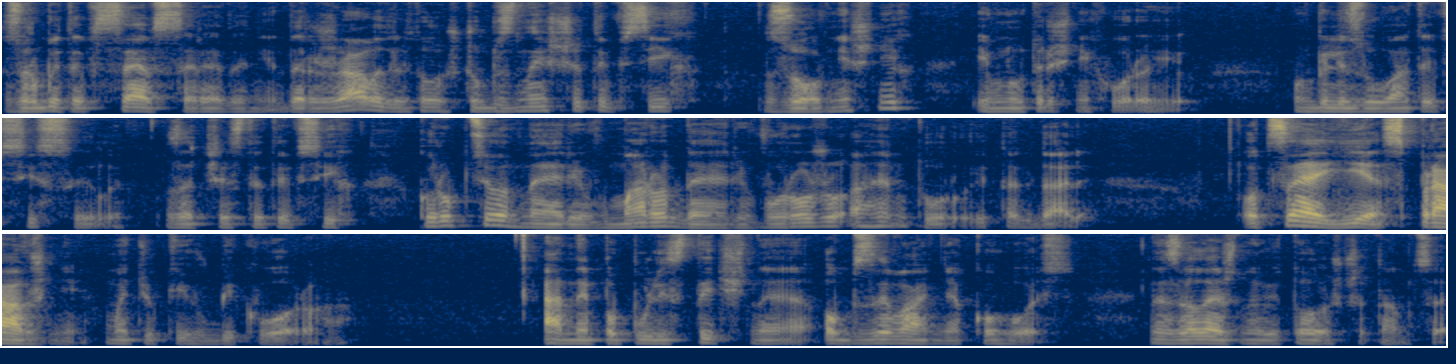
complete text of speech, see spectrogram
зробити все всередині держави для того, щоб знищити всіх зовнішніх і внутрішніх ворогів, мобілізувати всі сили, зачистити всіх корупціонерів, мародерів, ворожу агентуру і так далі. Оце є справжні матюки в бік ворога, а не популістичне обзивання когось, незалежно від того, що там це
